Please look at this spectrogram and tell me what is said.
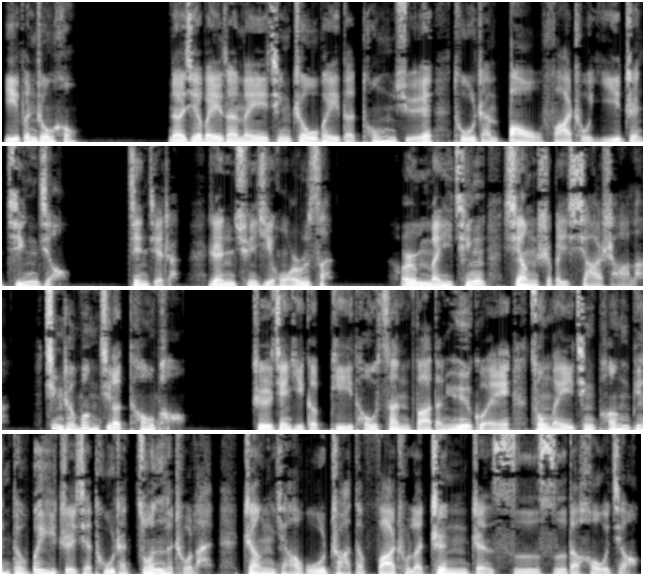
一分钟后，那些围在梅青周围的同学突然爆发出一阵惊叫，紧接着人群一哄而散，而梅青像是被吓傻了，竟然忘记了逃跑。只见一个披头散发的女鬼从梅青旁边的位置下突然钻了出来，张牙舞爪的发出了阵阵嘶嘶的吼叫。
